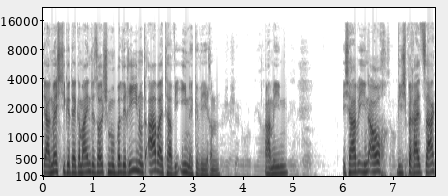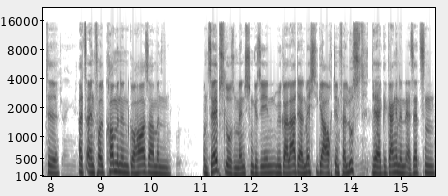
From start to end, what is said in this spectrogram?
der Allmächtige der Gemeinde, solche Muballerin und Arbeiter wie ihn gewähren. Amin. Ich habe ihn auch, wie ich bereits sagte, als einen vollkommenen, gehorsamen und selbstlosen Menschen gesehen. Möge Allah, der Allmächtige, auch den Verlust der Gegangenen ersetzen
